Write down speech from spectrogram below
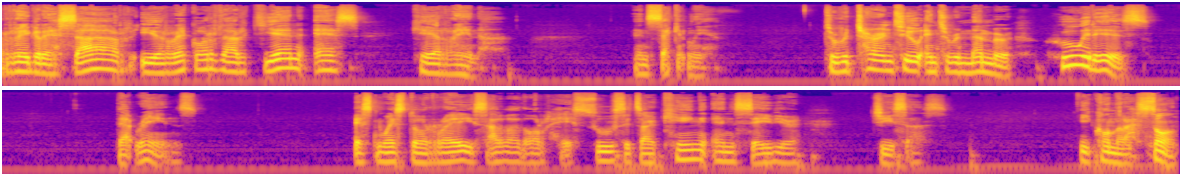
regresar y recordar quién es que reina. And secondly, to return to and to remember who it is that reigns. Es nuestro Rey Salvador Jesús. It's our King and Savior, Jesus. Y con razón,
